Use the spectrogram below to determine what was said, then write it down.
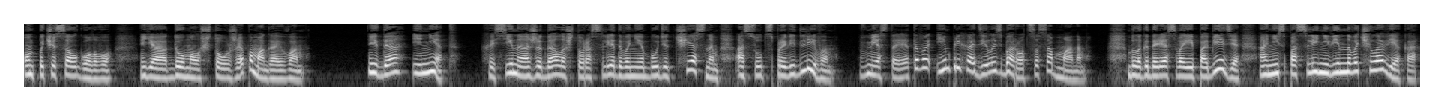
Он почесал голову. «Я думал, что уже помогаю вам». И да, и нет. Хасина ожидала, что расследование будет честным, а суд справедливым. Вместо этого им приходилось бороться с обманом. Благодаря своей победе они спасли невинного человека,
